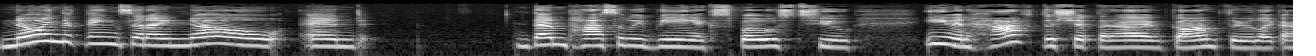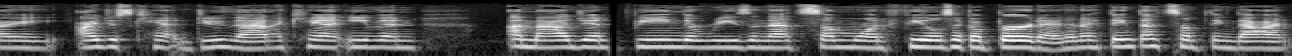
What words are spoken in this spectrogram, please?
knowing the things that I know and them possibly being exposed to even half the shit that I've gone through like I I just can't do that. I can't even imagine being the reason that someone feels like a burden and I think that's something that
